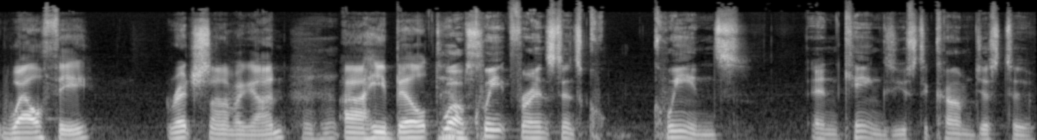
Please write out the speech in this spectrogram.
wealthy, rich son of a gun. Mhm. Uh, he built. Well, queen, for instance, qu- queens and kings used to come just to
